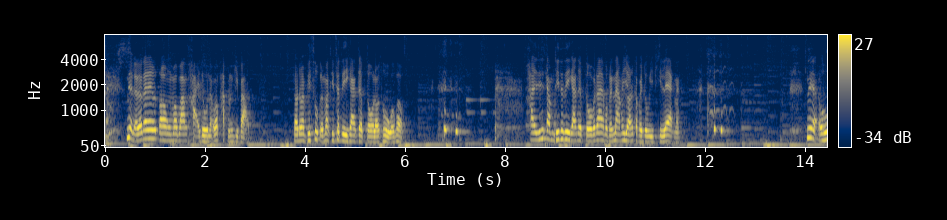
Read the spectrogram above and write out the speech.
Nice. เนี่ยเดี๋ยวเราได้ลองมาวางขายดูนะว่าผักมันกี่บาท เราจะมาพิสูจน์กันว่าทฤษฎีการเติบโตเราถูกหรือเปล่า ใครที่จำทฤษฎีการเติบโตไม่ได้ผมแนะนำให้ย้อนกลับไปดูอีพีแรกนะ เนี่ยโอ้โห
